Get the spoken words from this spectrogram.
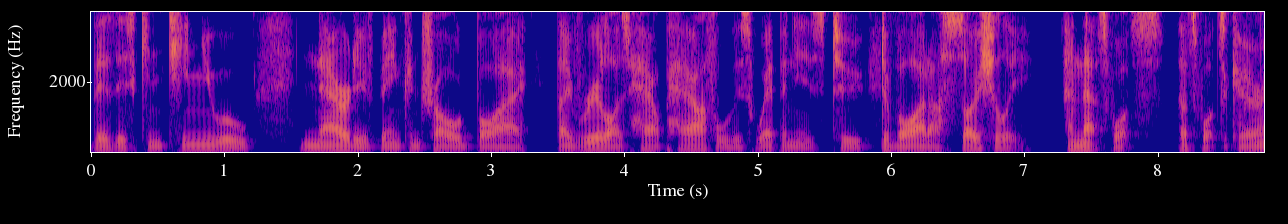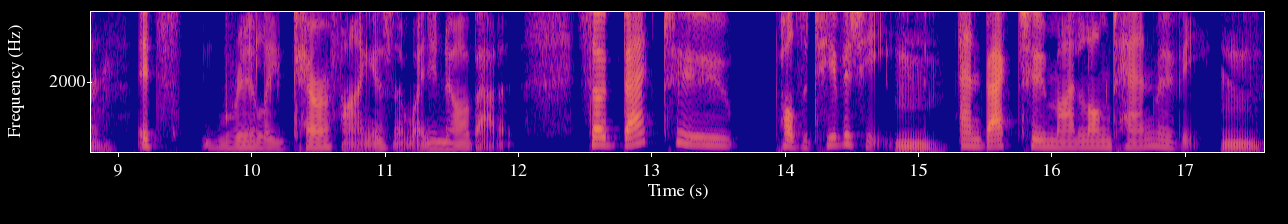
there's this continual narrative being controlled by they've realized how powerful this weapon is to divide us socially and that's what's that's what's occurring It's really terrifying, isn't it, when you know about it? So back to positivity mm, and back to my long tan movie mm,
